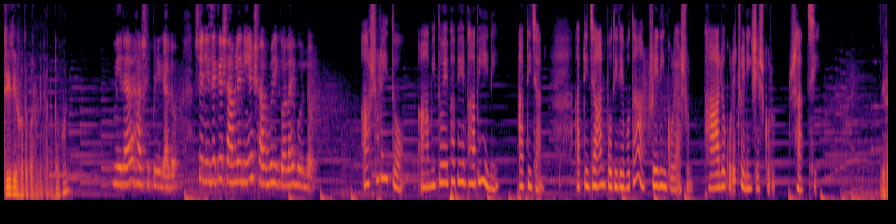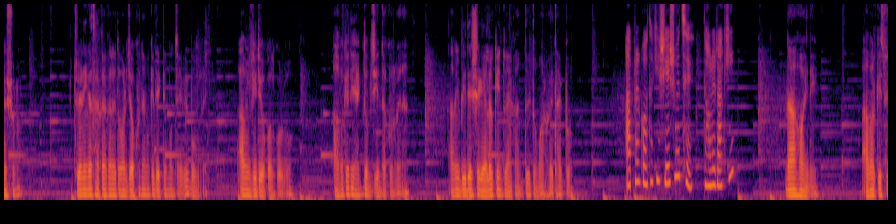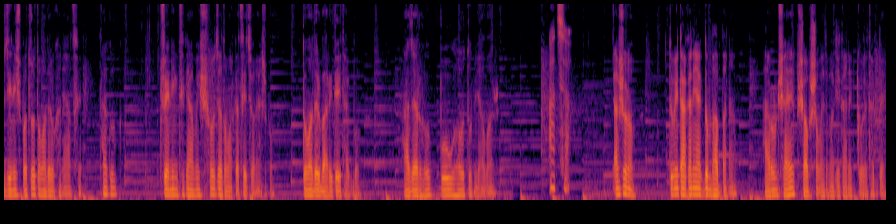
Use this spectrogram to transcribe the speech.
ডিডি হতে পারোনি কেন? তখন? নীরার হাসি পেয়ে গেল। সে নিজেকে সামলে নিয়ে স্বাভাবিক গলায় বলল আসলেই তো আমি তো এভাবে ভাবিনি আপনি যান আপনি যান পতিদেবতা ট্রেনিং করে আসুন। ভালো করে ট্রেনিং শেষ করুন। রাখছি। নীরা শোনো। ট্রেনিংয়ে থাকাকালে তোমার যখন আমাকে দেখতে মন চাইবে বলবে আমি ভিডিও কল করব। আমাকে নিয়ে একদম চিন্তা করবে না। আমি বিদেশে গেলেও কিন্তু একান্তই তোমার হয়ে থাকব। আপনার কথা কি শেষ হয়েছে? তাহলে রাখি। না হয়নি। আমার কিছু জিনিসপত্র তোমাদের ওখানে আছে। থাকুক। ট্রেনিং থেকে আমি সোজা তোমার কাছে চলে আসব। তোমাদের বাড়িতেই থাকব। হাজার হোক বউ হও তুমি আমার। আচ্ছা। আর শোনো তুমি টাকা নিয়ে একদম ভাববা না। হারুন সাহেব সব সময় তোমাকে কানেক্ট করে থাকবে।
